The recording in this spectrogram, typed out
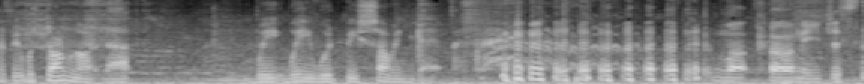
If it was done like that, we we would be sowing debt. Mark Carney just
